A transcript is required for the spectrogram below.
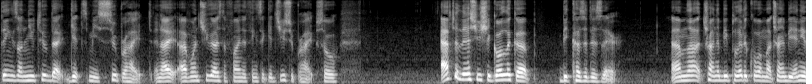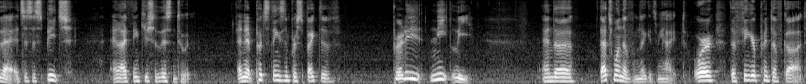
things on YouTube that gets me super hyped. And I, I want you guys to find the things that get you super hyped. So after this you should go look up because it is there. I'm not trying to be political, I'm not trying to be any of that. It's just a speech and I think you should listen to it. And it puts things in perspective pretty neatly. And uh that's one of them that gets me hyped. Or the fingerprint of God.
